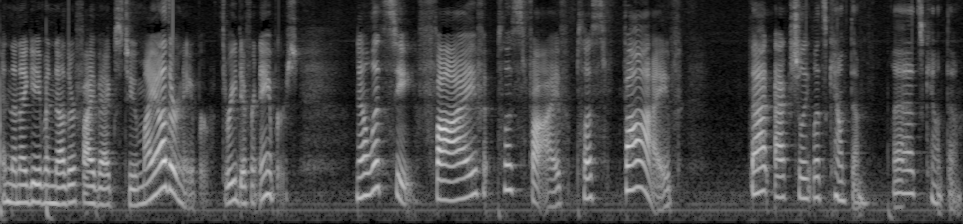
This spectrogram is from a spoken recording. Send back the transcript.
And then I gave another five eggs to my other neighbor, three different neighbors. Now let's see, five plus five plus five. That actually, let's count them. Let's count them.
